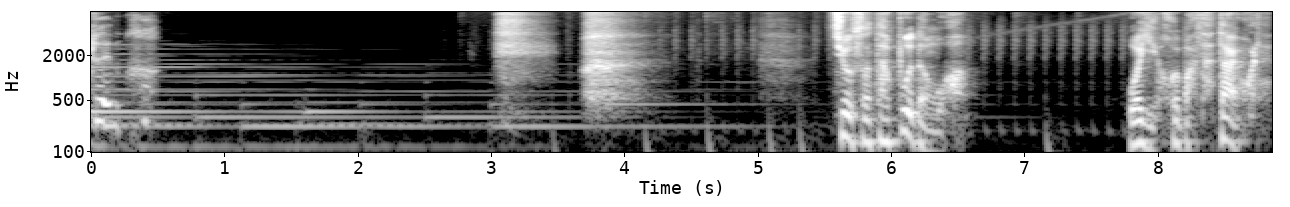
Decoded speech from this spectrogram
对吗？就算他不等我，我也会把他带回来。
